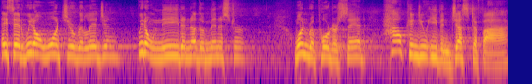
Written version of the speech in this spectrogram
They said, We don't want your religion. We don't need another minister. One reporter said, How can you even justify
